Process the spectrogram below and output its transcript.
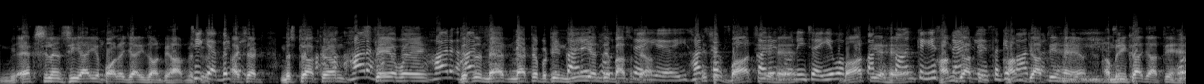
Excellency, I apologize on behalf of है, Mr. I said, Mr. Akram, stay away. This is शख्स matter में between me and the ambassador. हर शख्स बात ये है, बात ये है, हम जाते हम जाते। हैं अमेरिका जाते हैं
